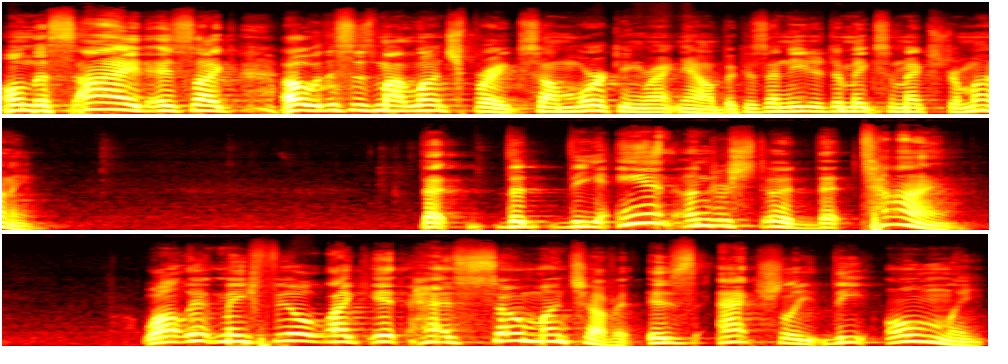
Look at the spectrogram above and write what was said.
on the side. It's like, oh, this is my lunch break, so I'm working right now because I needed to make some extra money that the, the ant understood that time, while it may feel like it has so much of it, is actually the only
